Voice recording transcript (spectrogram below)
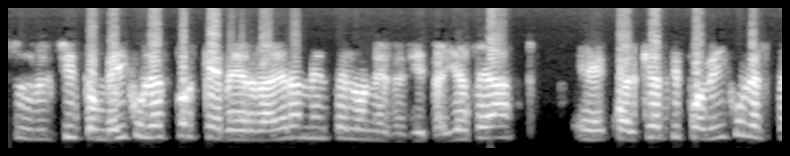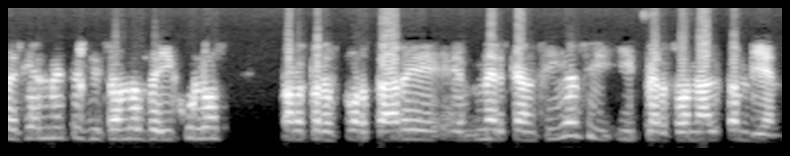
solicita un vehículo es porque verdaderamente lo necesita, ya sea eh, cualquier tipo de vehículo, especialmente si son los vehículos para transportar eh, eh, mercancías y, y personal también.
